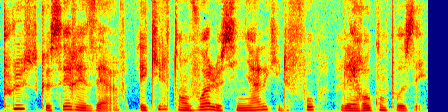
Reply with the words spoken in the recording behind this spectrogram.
plus que ses réserves et qu'il t'envoie le signal qu'il faut les recomposer.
